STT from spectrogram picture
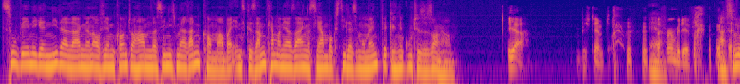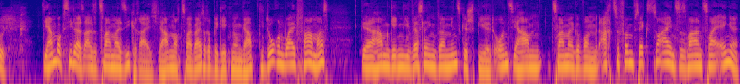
zu wenige Niederlagen dann auf ihrem Konto haben, dass sie nicht mehr rankommen. Aber insgesamt kann man ja sagen, dass die Hamburg Steelers im Moment wirklich eine gute Saison haben. Ja, bestimmt. Ja. Affirmative. Absolut. Die Hamburg Steelers also zweimal siegreich. Wir haben noch zwei weitere Begegnungen gehabt. Die Doren Wild Farmers haben gegen die Wessling Vermins gespielt und sie haben zweimal gewonnen mit 8 zu 5, 6 zu 1. Das waren zwei enge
